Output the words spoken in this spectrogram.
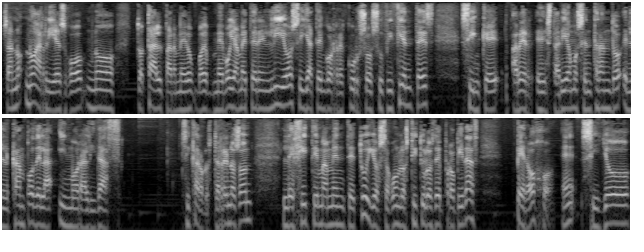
o sea, no, no arriesgo, no total, para me, me voy a meter en líos y ya tengo recursos suficientes, sin que, a ver, estaríamos entrando en el campo de la inmoralidad. Sí, claro, los terrenos son legítimamente tuyos según los títulos de propiedad, pero ojo, ¿eh? si yo,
